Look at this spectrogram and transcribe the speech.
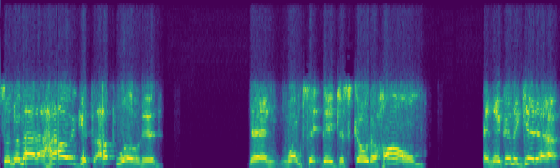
So no matter how it gets uploaded, then once they, they just go to home and they're going to get a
